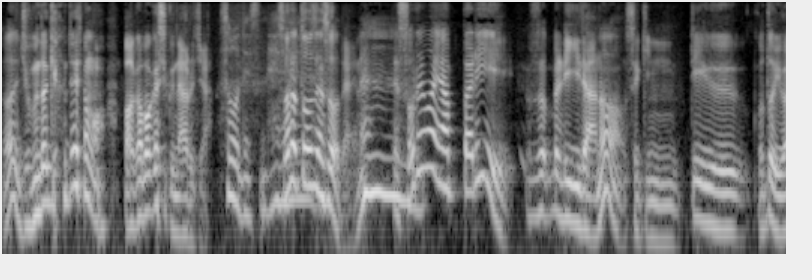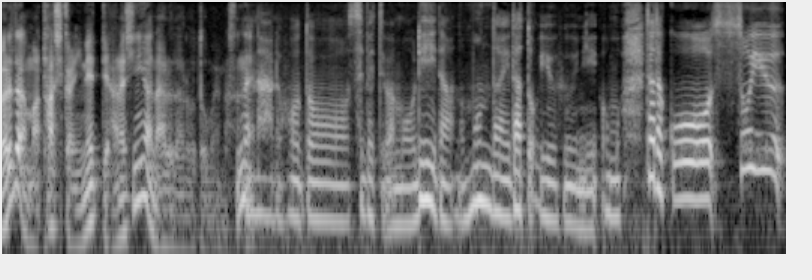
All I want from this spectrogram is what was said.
自分だけやってても バカバカしくなるじゃん。そうですね。それは当然そうだよね。うんでそれはやっぱり、やっぱりリーダーの責任っていうことを言われたら、まあ確かにねって話にはなるだろうと思いますね。なるほど。すべてはもうリーダーの問題だというふうに思う。ただこう、そういう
